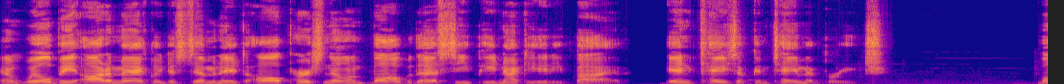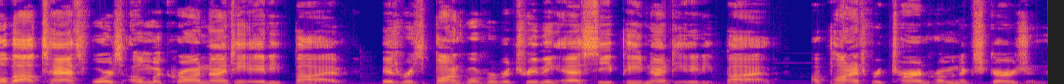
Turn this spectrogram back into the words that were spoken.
and will be automatically disseminated to all personnel involved with SCP-1985 in case of containment breach. Mobile Task Force Omicron-1985 is responsible for retrieving SCP-1985 upon its return from an excursion.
